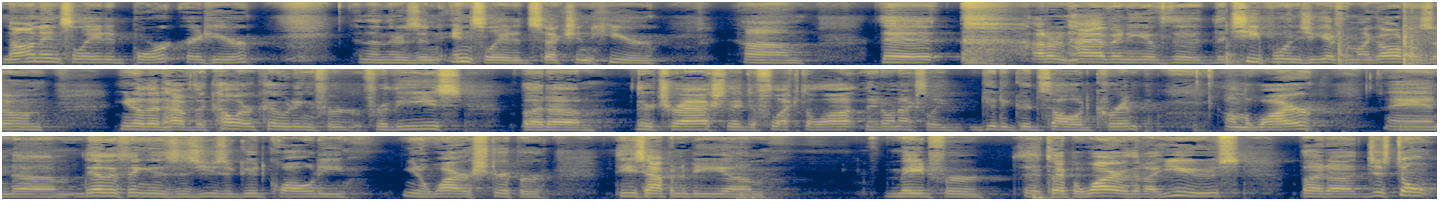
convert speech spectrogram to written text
non-insulated port right here, and then there's an insulated section here. Um, the I don't have any of the the cheap ones you get from like AutoZone, you know, that have the color coding for for these, but um, they're trash. They deflect a lot. They don't actually get a good solid crimp on the wire. And um, the other thing is is use a good quality you know wire stripper. These happen to be um, made for the type of wire that I use, but uh, just don't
